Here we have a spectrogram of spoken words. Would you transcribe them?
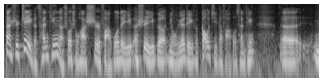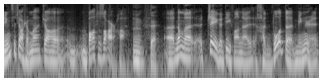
但是这个餐厅呢，说实话是法国的一个，是一个纽约的一个高级的法国餐厅。呃，名字叫什么？叫 Balthazar 哈。嗯，对。呃，那么这个地方呢，很多的名人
